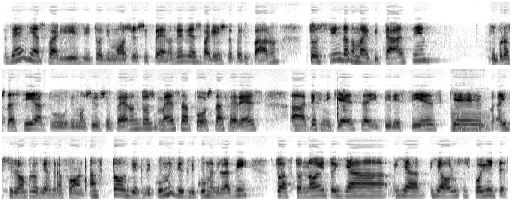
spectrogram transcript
δεν διασφαλίζει το δημόσιο συμφέρον, δεν διασφαλίζει το περιβάλλον. Το Σύνταγμα επιτάσσει την προστασία του δημοσίου συμφέροντος μέσα από σταθερές α, τεχνικές υπηρεσίες και mm-hmm. υψηλών προδιαγραφών. Αυτό διεκδικούμε, διεκδικούμε δηλαδή το αυτονόητο για, για, για όλους τους πολίτες.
